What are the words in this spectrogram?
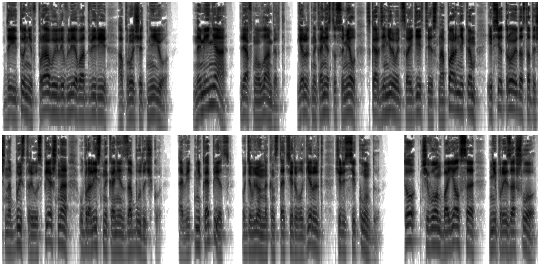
да и то не вправо или влево от двери, а прочь от нее. «На меня!» — рявкнул Ламберт. Геральт наконец-то сумел скоординировать свои действия с напарником, и все трое достаточно быстро и успешно убрались наконец за будочку. А ведь не капец, удивленно констатировал Геральт через секунду. То, чего он боялся, не произошло.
